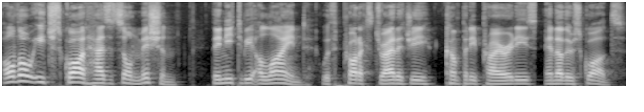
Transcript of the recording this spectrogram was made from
Although each squad has its own mission, they need to be aligned with product strategy, company priorities, and other squads.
